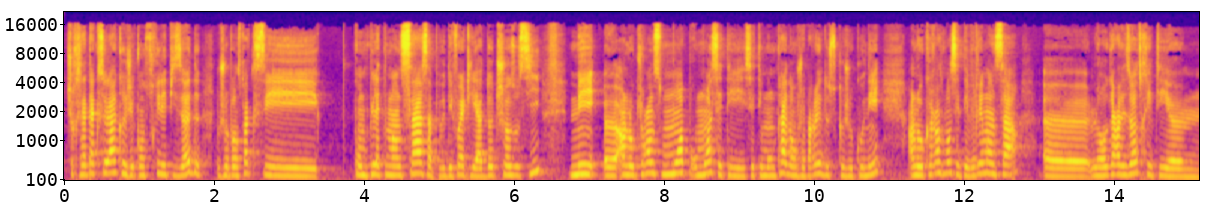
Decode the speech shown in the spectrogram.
sur cet axe-là que j'ai construit l'épisode. Je pense pas que c'est complètement ça, ça peut des fois être lié à d'autres choses aussi, mais euh, en l'occurrence, moi, pour moi, c'était mon cas, donc je vais parler de ce que je connais. En l'occurrence, moi, c'était vraiment ça. Euh, le regard des autres était... Euh,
